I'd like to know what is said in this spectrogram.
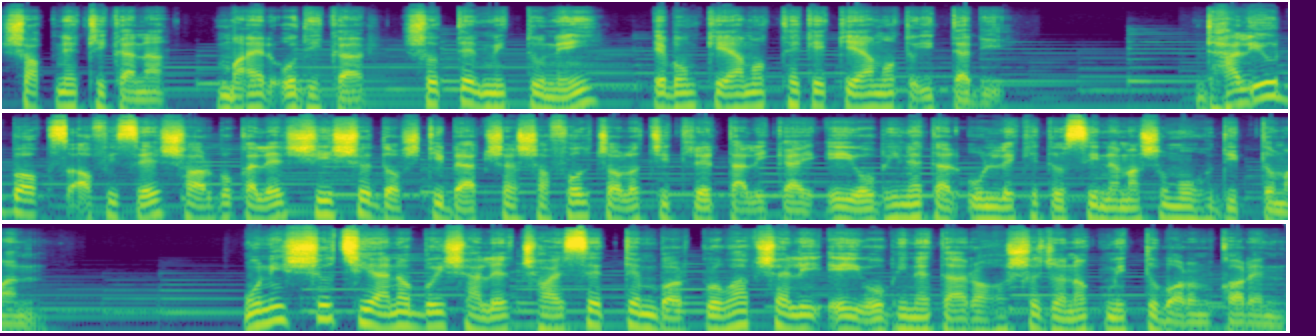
স্বপ্নের ঠিকানা, মায়ের অধিকার, সত্যের মৃত্যু নেই এবং কেয়ামত থেকে কেয়ামত ইত্যাদি। ঢালিউড বক্স অফিসে সর্বকালের শীর্ষ দশটি ব্যবসা সফল চলচ্চিত্রের তালিকায় এই অভিনেতার উল্লেখিত সিনেমাসমূহ দীপ্তমান। উনিশশো ছিয়ানব্বই সালের ছয় সেপ্টেম্বর প্রভাবশালী এই অভিনেতা রহস্যজনক মৃত্যুবরণ করেন।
